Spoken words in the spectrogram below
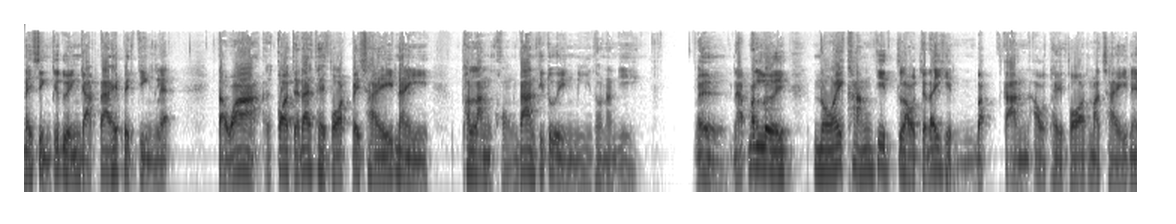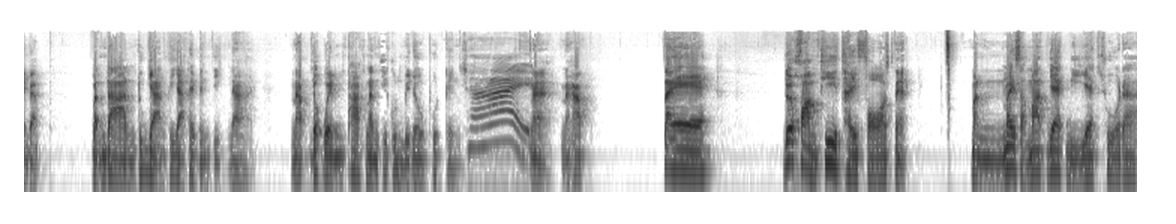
ในสิ่งที่ตัวเองอยากได้ให้เป็นจริงแหละ แต่ว่าก็จะได้ไทฟอสไปใช้ในพลังของด้านที่ตัวเองมีเท่านั้นเอง เออนะมันเลยน้อยครั้งที่เราจะได้เห็นแบบการเอาไทฟอสมาใช้ในแบบ บันดาลทุกอย่างที่อยากให้เป็นจริงได้นะครับยกเว้นภาคนั้นที่คุณวิดีโอพูดถึง ใช่นะนะครับ แต่ด้วยความที่ Triforce เนี่ย มันไม่สามารถแยกดีแยกชั่วได้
